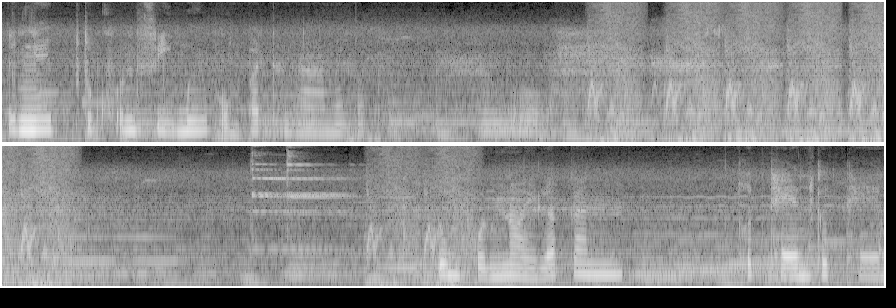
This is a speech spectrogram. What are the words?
เป็นไงทุกคนฝีมือผมพัฒนาไหมครับตุ่มผลหน่อยแล้วกัน ทดแทนทดแทน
